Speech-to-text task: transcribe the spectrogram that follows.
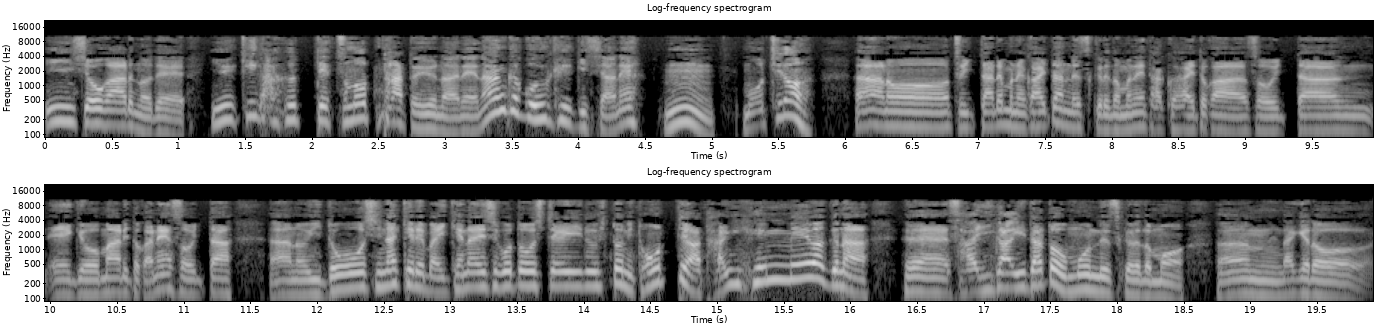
印象があるので、雪が降って積もったというのはね、なんかこうウキウキしちゃうね。うん。もちろん、あの、ツイッターでもね、書いたんですけれどもね、宅配とか、そういった営業周りとかね、そういった、あの、移動しなければいけない仕事をしている人にとっては大変迷惑な、えー、災害だと思うんですけれども、うん、だけど、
